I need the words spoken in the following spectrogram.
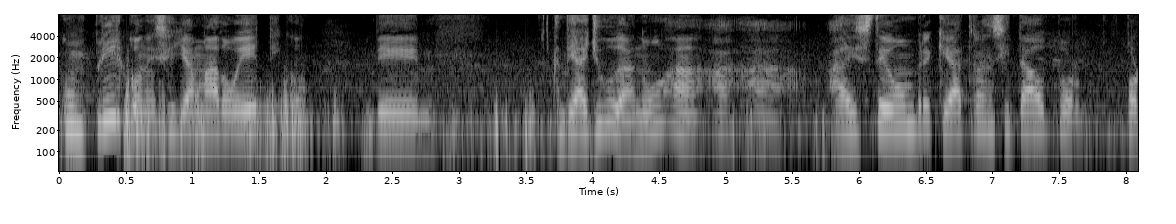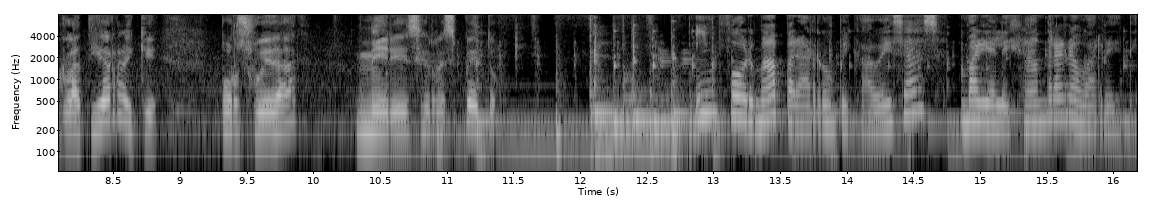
cumplir con ese llamado ético de, ayuda ¿no? a, este hombre que ha transitado por, por la tierra y que por su edad merece respeto. Informa para Rompecabezas María Alejandra Navarrete.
